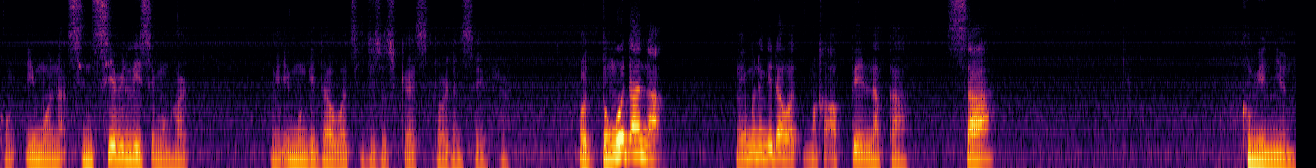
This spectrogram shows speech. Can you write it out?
kung imo na sincerely sa imong heart nga imong gidawat si Jesus Christ Lord and Savior. O tungod ana nga imo nang gidawat makaapil na ka sa communion.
